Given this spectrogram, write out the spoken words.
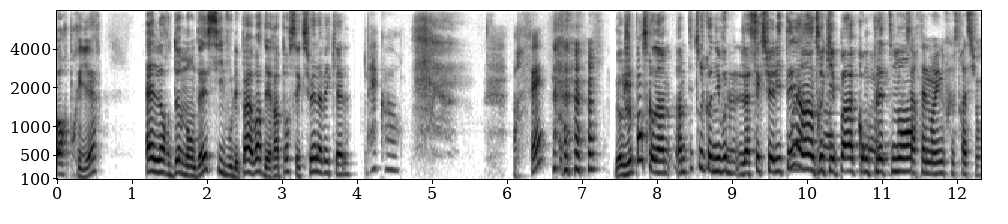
hors prière, elle leur demandait s'ils voulaient pas avoir des rapports sexuels avec elle. D'accord. Parfait. Donc je pense qu'on a un, un petit truc au niveau de la sexualité, hein, un truc qui est pas complètement... Certainement une frustration.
